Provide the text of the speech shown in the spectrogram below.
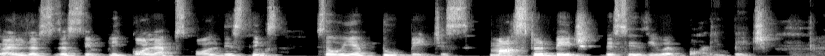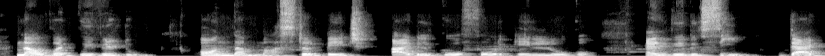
I will just, just simply collapse all these things. So we have two pages master page. This is your body page. Now what we will do on the master page, I will go for a logo and we will see that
